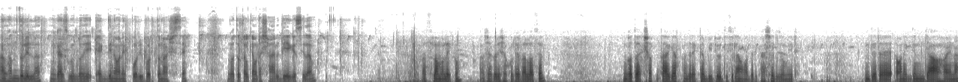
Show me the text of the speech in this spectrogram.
আলহামদুলিল্লাহ, গাছগুলো একদিনে অনেক পরিবর্তন আসছে। গতকালকে আমরা সার দিয়ে গেছিলাম। আসসালামু আলাইকুম, আশা করি সকলে ভালো আছেন। গত এক সপ্তাহ আগে আপনাদের একটা ভিডিও দিয়েছিলাম আমাদের ঘাসের জমির, যেটা অনেকদিন যাওয়া হয় না।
